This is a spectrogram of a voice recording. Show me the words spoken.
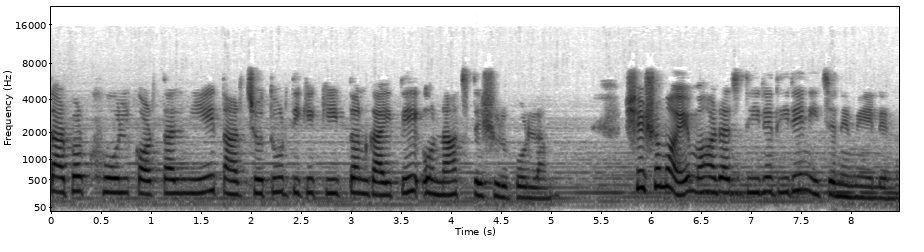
তারপর খোল, করতাল নিয়ে তার চতুর্দিকে কীর্তন গাইতে ও নাচতে শুরু করলাম। সে সময়ে মহারাজ ধীরে ধীরে নিচে নেমে এলেন।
